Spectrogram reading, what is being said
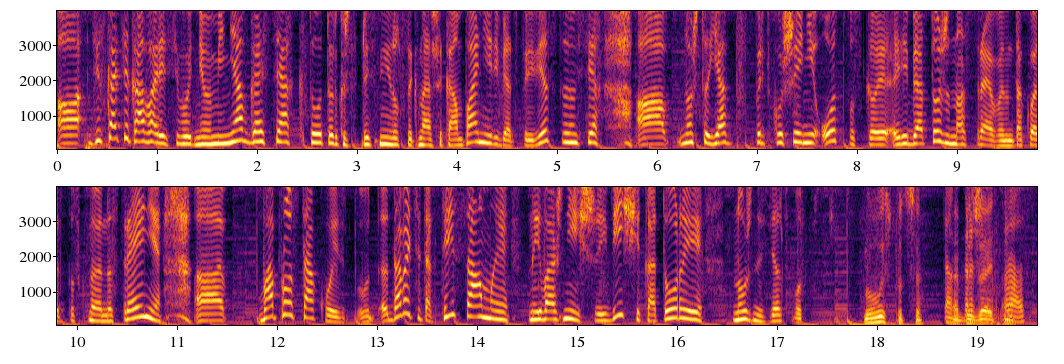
А, дискотека аварии сегодня у меня в гостях. Кто только что присоединился к нашей компании. Ребят, приветствуем всех. А, ну что, я в предвкушении отпуска. Ребят тоже настраиваю на такое отпускное настроение. А, вопрос такой. Давайте так. Три самые наиважнейшие вещи, которые нужно сделать в отпуске. Выспаться Так, обязательно. хорошо. Раз.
